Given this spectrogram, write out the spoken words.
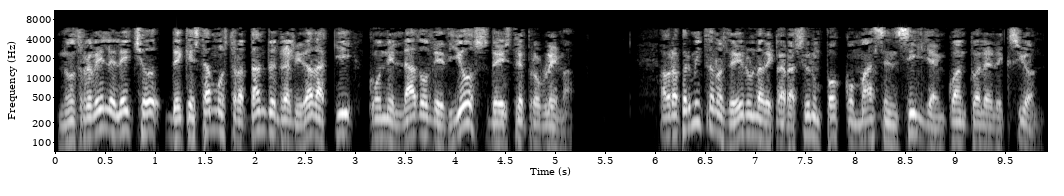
Nos revela el hecho de que estamos tratando en realidad aquí con el lado de Dios de este problema. Ahora permítanos leer una declaración un poco más sencilla en cuanto a la elección.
